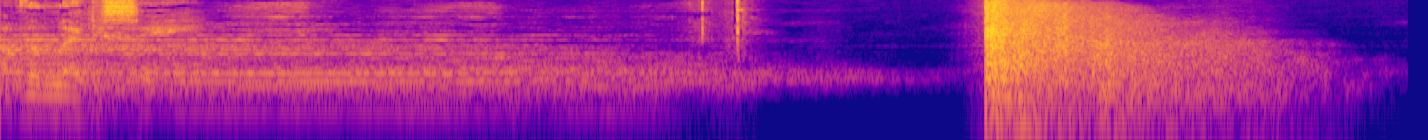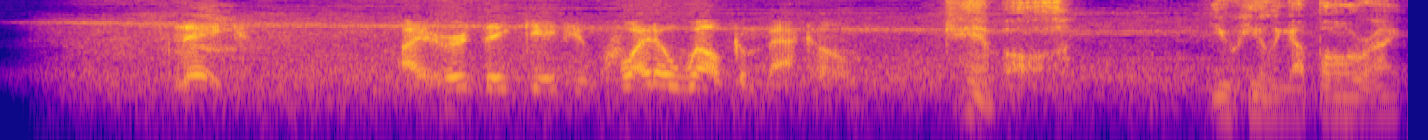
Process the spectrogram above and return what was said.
of the legacy. Snake, I heard they gave you quite a welcome back home. Campbell, you healing up all right?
